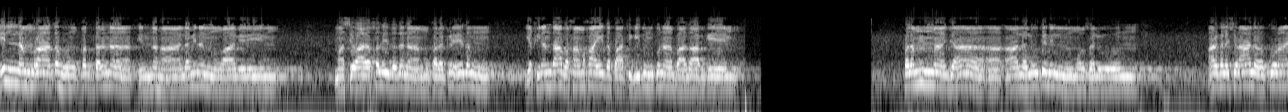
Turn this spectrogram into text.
إلا امراته قدرنا إنها لمن الغابرين۔ ما سوائے خذ ددنا مقرکڑے دم۔ یقینا دا بخام خائد پاتی کی دن کنا بازاب کے۔ فلما جاء آل لوت المرسلون ارگل شرال قرآن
